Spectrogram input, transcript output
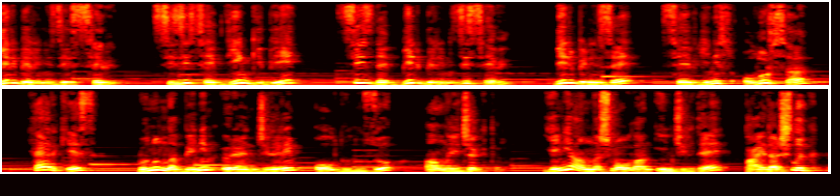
Birbirinizi sevin. Sizi sevdiğim gibi siz de birbirinizi sevin. Birbirinize sevginiz olursa herkes bununla benim öğrencilerim olduğunuzu anlayacaktır. Yeni anlaşma olan İncil'de paydaşlık,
